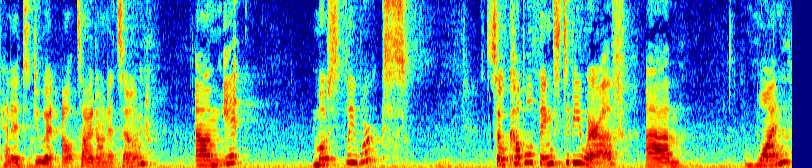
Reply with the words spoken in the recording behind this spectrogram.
kind of to do it outside on its own. Um, it mostly works. So a couple things to be aware of. Um, one,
